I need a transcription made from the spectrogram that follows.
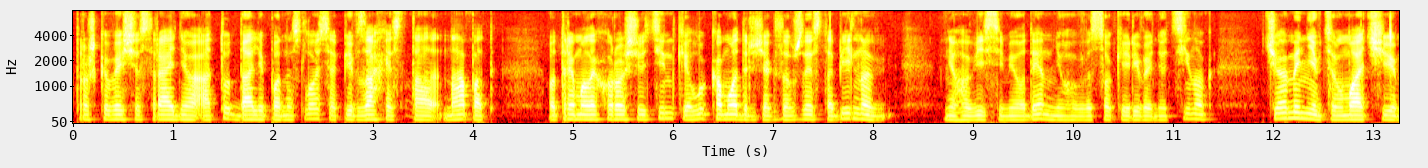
трошки вище середнього, а тут далі понеслося. Півзахист та напад отримали хороші оцінки. Лука Модрич, як завжди, стабільно. В нього 8,1, в нього високий рівень оцінок. Чого мені в цьому матчі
